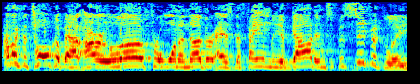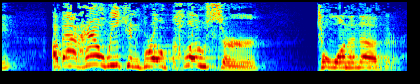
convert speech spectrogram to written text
I'd like to talk about our love for one another as the family of God and specifically about how we can grow closer to one another.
